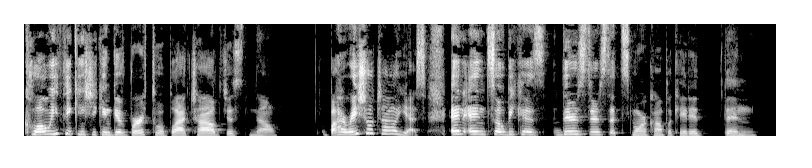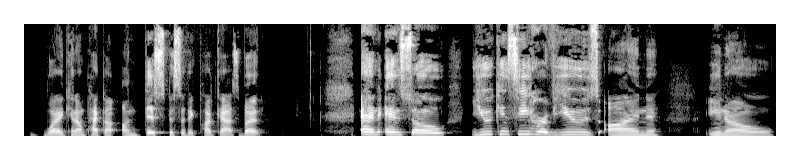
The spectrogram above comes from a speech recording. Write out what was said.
Khloé thinking she can give birth to a black child just no biracial child? Yes. And and so because there's there's that's more complicated than what i can unpack on, on this specific podcast but and and so you can see her views on you know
